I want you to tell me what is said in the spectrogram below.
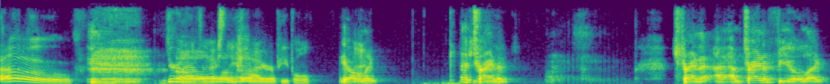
oh, you're gonna have to actually Oh. hire people. you know, like I'm trying to trying to I, I'm trying to feel like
